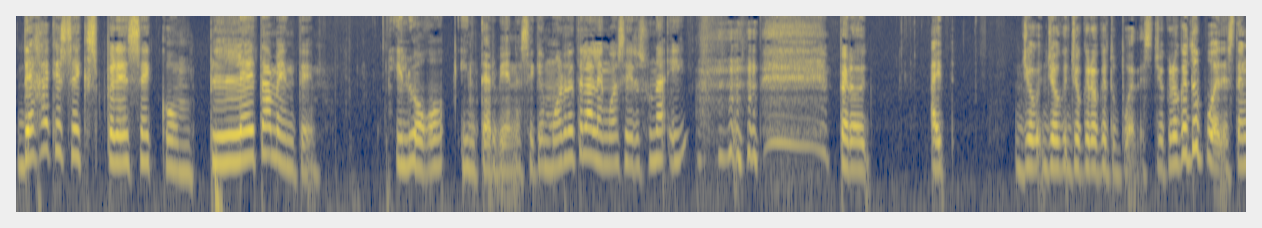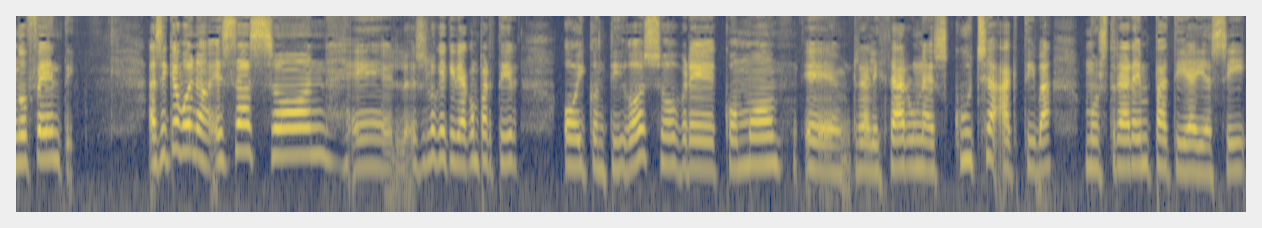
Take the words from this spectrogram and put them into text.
Deja que se exprese completamente y luego interviene. Así que muérdete la lengua si eres una I, pero yo, yo, yo creo que tú puedes, yo creo que tú puedes, tengo fe en ti. Así que bueno, esas son, eh, eso es lo que quería compartir hoy contigo sobre cómo eh, realizar una escucha activa, mostrar empatía y así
